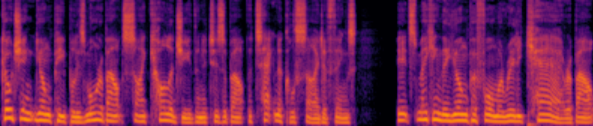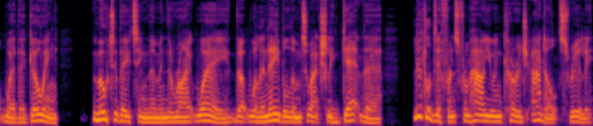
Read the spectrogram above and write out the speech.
Coaching young people is more about psychology than it is about the technical side of things. It's making the young performer really care about where they're going, motivating them in the right way that will enable them to actually get there Little difference from how you encourage adults, really.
